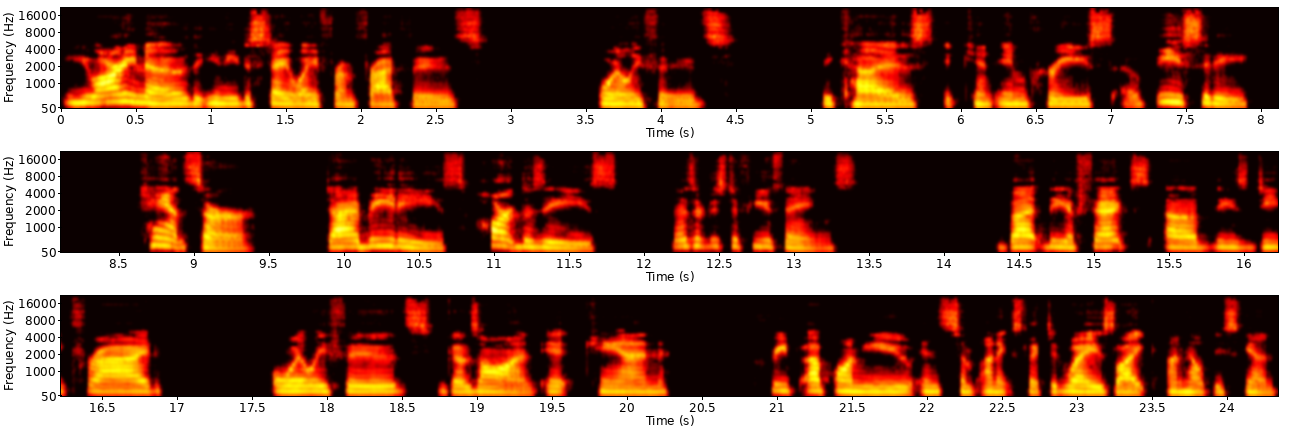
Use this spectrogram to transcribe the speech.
you already know that you need to stay away from fried foods, oily foods, because it can increase obesity, cancer, diabetes, heart disease. Those are just a few things. But the effects of these deep fried, oily foods goes on. It can creep up on you in some unexpected ways, like unhealthy skin.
